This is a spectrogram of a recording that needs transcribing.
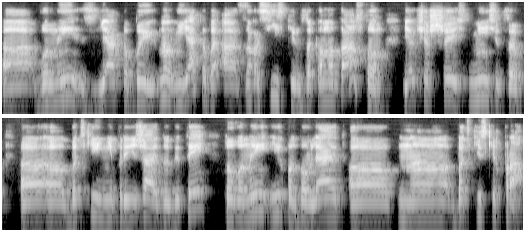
а, вони з якоби ну не якоби, а за російським законодавством, якщо 6 місяців е, е, батьки не приїжджають до дітей, то вони їх позбавляють е, на батьківських прав,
